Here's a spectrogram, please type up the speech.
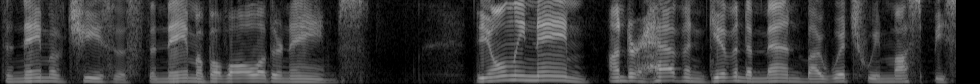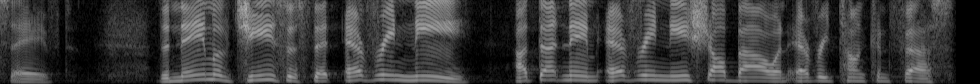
the name of Jesus, the name above all other names, the only name under heaven given to men by which we must be saved. The name of Jesus that every knee, at that name, every knee shall bow and every tongue confess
